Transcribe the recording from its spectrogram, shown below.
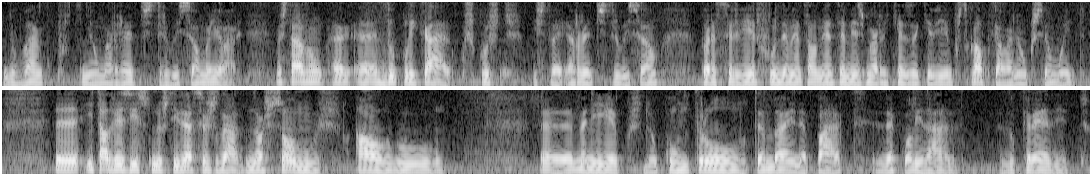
do banco porque tinham uma rede de distribuição maior. Mas estavam a, a duplicar os custos, isto é, a rede de distribuição, para servir fundamentalmente a mesma riqueza que havia em Portugal, porque ela não cresceu muito. Eh, e talvez isso nos tivesse ajudado. Nós somos algo uh, maníacos do controlo também na parte da qualidade do crédito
